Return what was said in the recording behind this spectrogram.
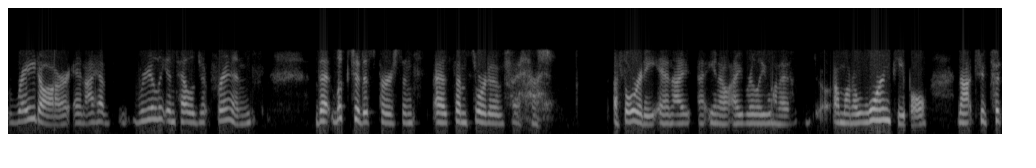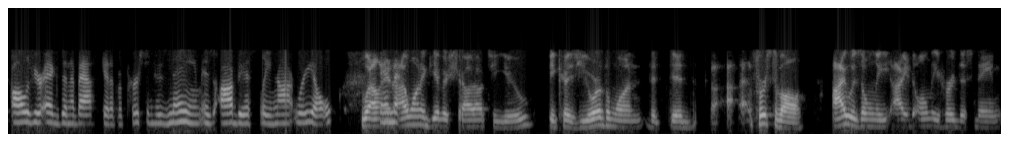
radar and i have really intelligent friends that look to this person as some sort of authority and i I- you know i really want to i want to warn people not to put all of your eggs in a basket of a person whose name is obviously not real Well, And and, that- I want to give a shout out to you because you're the one that did. Uh, first of all, I was only I'd only heard this name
